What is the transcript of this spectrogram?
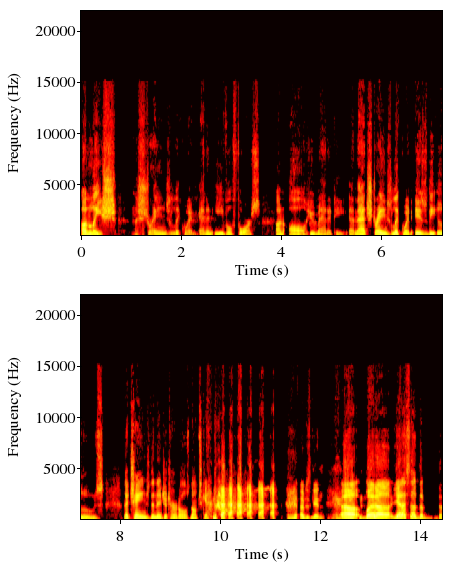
unleash a strange liquid and an evil force on all humanity. And that strange liquid is the ooze that changed the Ninja Turtles. No, I'm just kidding. I'm just kidding. Uh, but uh, yeah, that's not the the,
